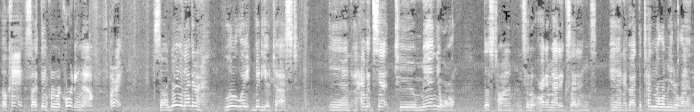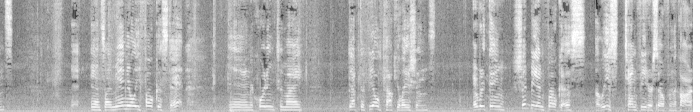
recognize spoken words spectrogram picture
Okay, so I think we're recording now. Alright, so I'm doing another low light video test. And I have it set to manual this time instead of automatic settings. And I got the 10 millimeter lens. And so I manually focused it. And according to my depth of field calculations, everything should be in focus at least 10 feet or so from the car.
